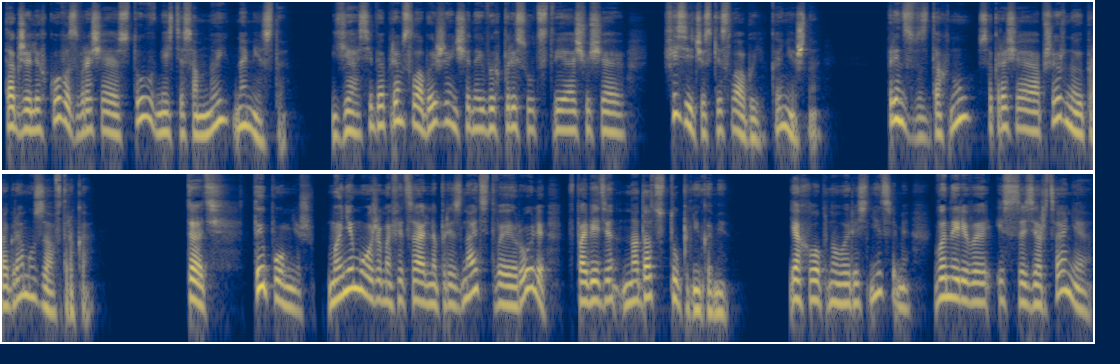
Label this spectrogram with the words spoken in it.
также легко возвращая стул вместе со мной на место. «Я себя прям слабой женщиной в их присутствии ощущаю. Физически слабый, конечно». Принц вздохнул, сокращая обширную программу завтрака. «Тать, ты помнишь, мы не можем официально признать твои роли в победе над отступниками. Я хлопнула ресницами, выныривая из созерцания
